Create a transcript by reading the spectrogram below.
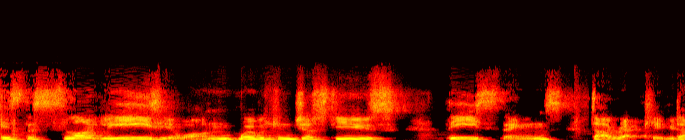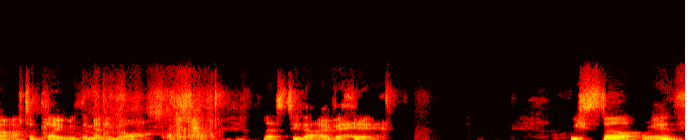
is the slightly easier one where we can just use these things directly. We don't have to play with them anymore. Let's do that over here. We start with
